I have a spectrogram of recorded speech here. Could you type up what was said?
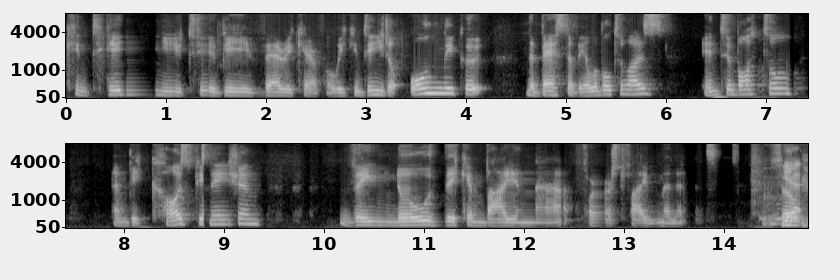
continue to be very careful. We continue to only put the best available to us into bottle, and because Peace Nation, they know they can buy in that first five minutes. So yeah,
